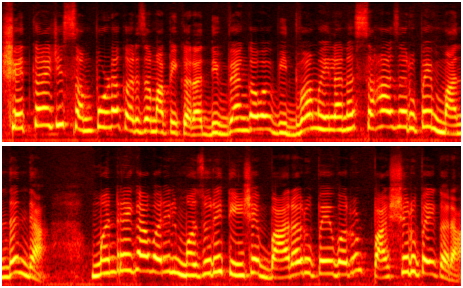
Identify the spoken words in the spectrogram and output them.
शेतकऱ्याची संपूर्ण कर्जमाफी करा दिव्यांग व विधवा महिलांना सहा हजार रुपये मानधन द्या. मनरेगावरील मजुरी तीनशे बारा रुपयेवरून पाचशे रुपये करा.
